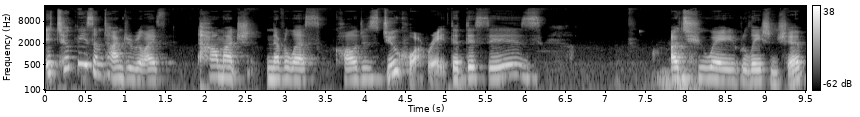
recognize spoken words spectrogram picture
it took me some time to realize how much, nevertheless, colleges do cooperate, that this is a two way relationship.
